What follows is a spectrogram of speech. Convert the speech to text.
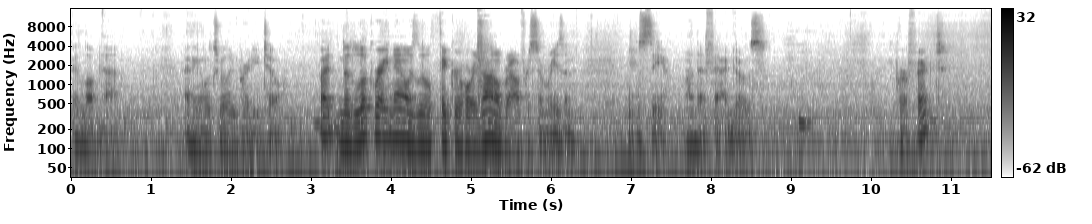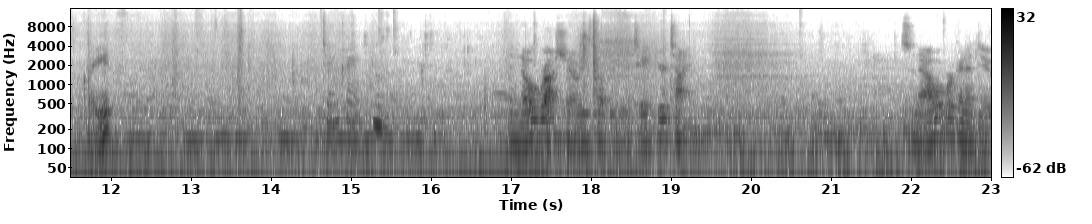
They love that. I think it looks really pretty too. But the look right now is a little thicker horizontal brow for some reason. We'll see how that fad goes. Perfect. Great. Doing great. And no rush. I always tell people to take your time. Now what we're going to do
